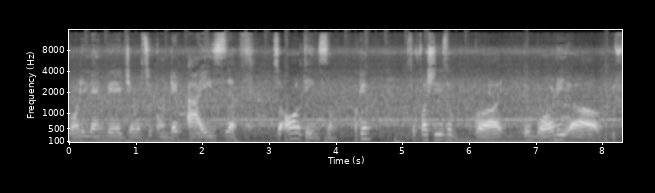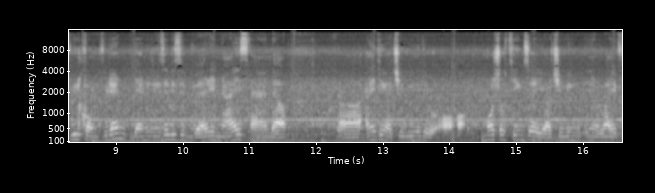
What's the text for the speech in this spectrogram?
body language what's your contact eyes so all things okay? So first is a your body uh, you feel confident then result is very nice and uh, uh, anything achieving you uh, most of things you're achieving in your life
